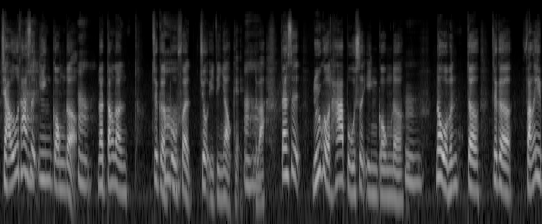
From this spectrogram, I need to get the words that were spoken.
假如他是因公的，嗯，那当然这个部分就一定要给，对吧？但是如果他不是因公呢，嗯，那我们的这个防疫。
